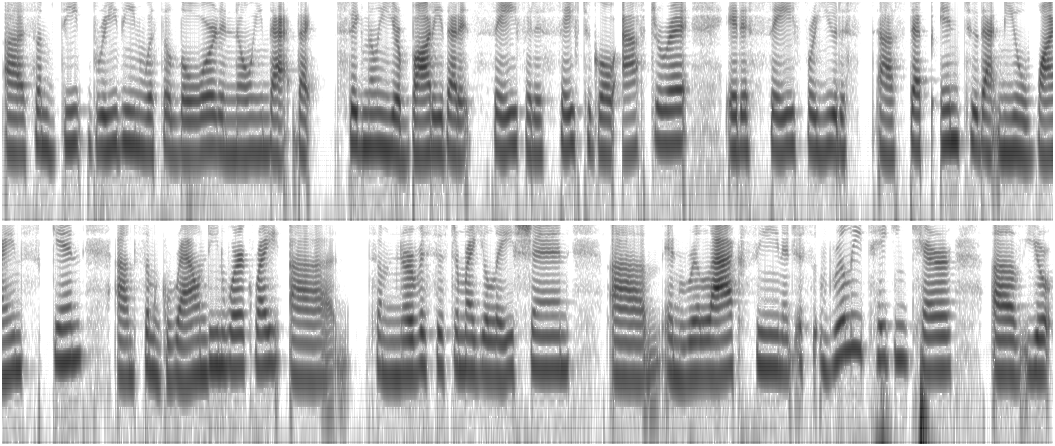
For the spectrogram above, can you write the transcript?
uh, some deep breathing with the Lord and knowing that that signaling your body that it's safe. It is safe to go after it. It is safe for you to uh, step into that new wine skin. Um, some grounding work, right? Uh, some nervous system regulation um, and relaxing and just really taking care of your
